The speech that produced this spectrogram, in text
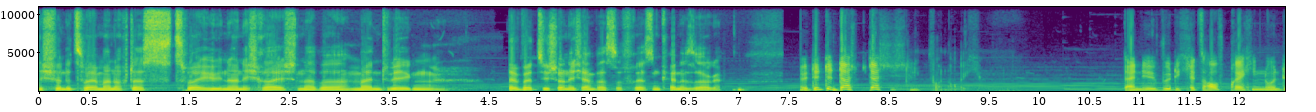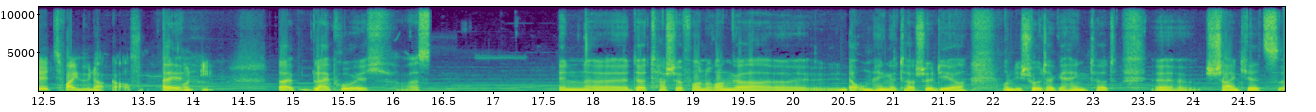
Ich finde zwar immer noch, dass zwei Hühner nicht reichen, aber meinetwegen. Er wird sie schon nicht einfach so fressen, keine Sorge. Äh, Das, das ist lieb von euch. Dann äh, würde ich jetzt aufbrechen und äh, zwei Hühner kaufen. Hey, Und die. bleib, bleib ruhig. Was in äh, der Tasche von Ronga, äh, in der Umhängetasche, die er um die Schulter gehängt hat, äh, scheint jetzt äh,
